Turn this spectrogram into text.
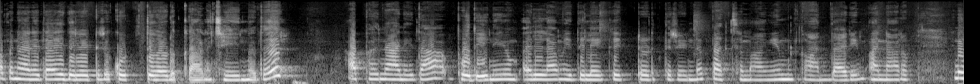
അപ്പോൾ ഞാനിതാ ഇതിലിട്ടിട്ട് കുത്തി കൊടുക്കുകയാണ് ചെയ്യുന്നത്. അപ്പോൾ ഞാനിതാ പുതിനയും എല്ലാം ഇതിലേക്ക് ഇട്ടെടുത്തിട്ടുണ്ട്. പച്ചമാങ്ങയും കാന്താരിയും അനാറും ഇനി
